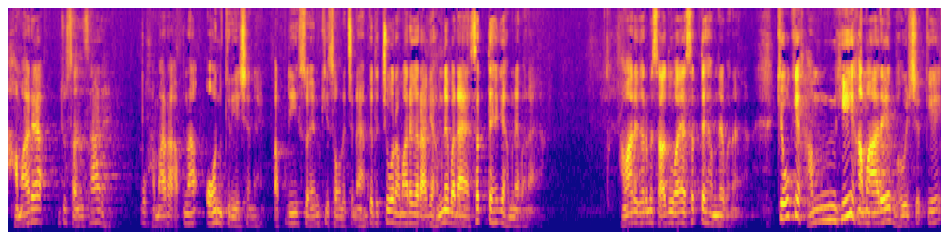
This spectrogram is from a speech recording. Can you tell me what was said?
हमारा जो संसार है वो हमारा अपना ओन क्रिएशन है, अपनी स्वयं की संरचना है। हम कहते चोर हमारे घर आगे हमने बनाया, सत्य है कि हमने बनाया। हमारे घर में साधु आया, सत्य है, हमने बनाया। क्योंकि हम ही हमारे भविष्य के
